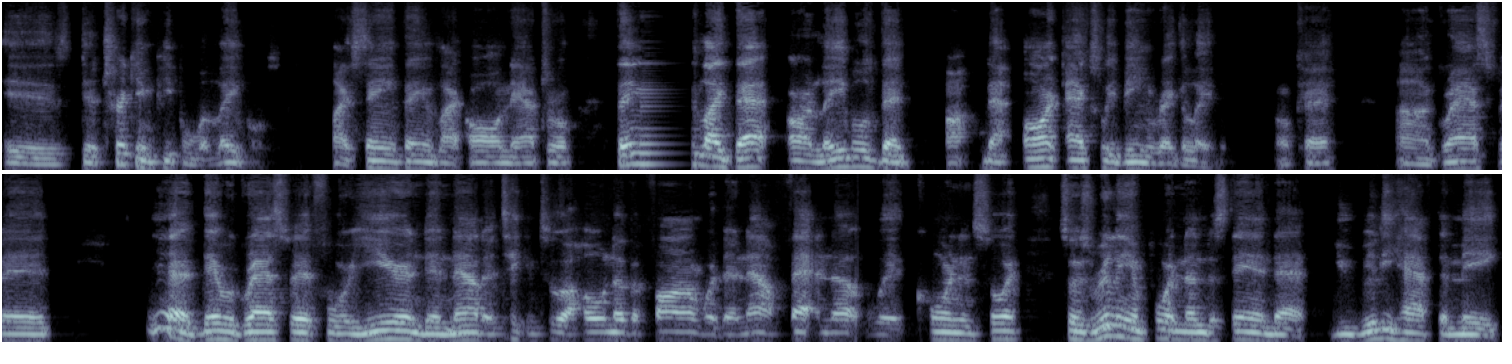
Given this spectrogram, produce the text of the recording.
is they're tricking people with labels, like saying things like all natural. Things like that are labels that uh, that aren't actually being regulated. Okay, uh, grass fed. Yeah, they were grass fed for a year, and then now they're taken to a whole nother farm where they're now fattened up with corn and soy. So it's really important to understand that you really have to make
